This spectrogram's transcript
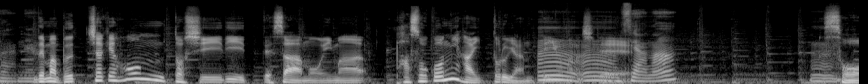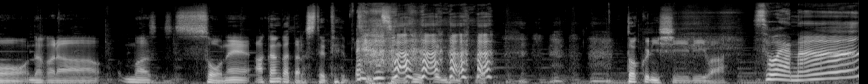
うん。ね。でまあぶっちゃけ本と CD ってさもう今パソコンに入っとるやんっていう話うんうん、うやな、うん、そうだからまあそうね。あかんかったら捨ててって特に CD は。そうやな。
